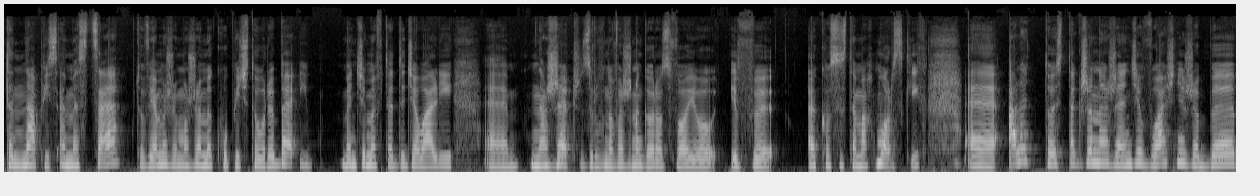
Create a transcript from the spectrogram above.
ten napis MSC, to wiemy, że możemy kupić tą rybę i będziemy wtedy działali na rzecz zrównoważonego rozwoju w ekosystemach morskich, ale to jest także narzędzie właśnie, żeby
